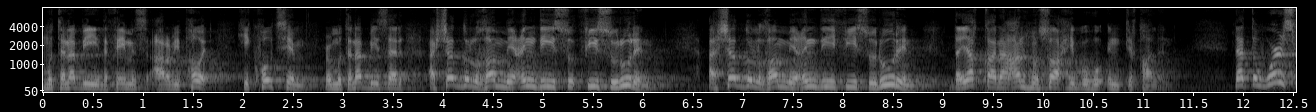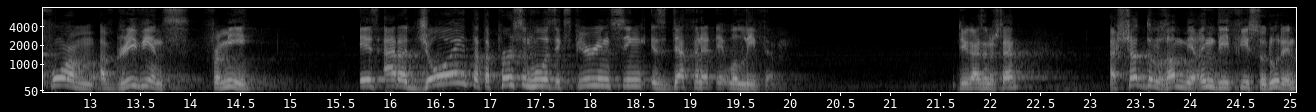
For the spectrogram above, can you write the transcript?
Mutanabbi, the famous Arabic poet, he quotes him, where Mutanabbi said, أَشَدُّ الْغَمِّ عِنْدِي فِي سُرُورٍ أشد الغم عندي في سرور تيقن عنه صاحبه انتقالا That the worst form of grievance for me is at a joy that the person who is experiencing is definite it will leave them. Do you guys understand? أشد الغم عندي في سرور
